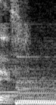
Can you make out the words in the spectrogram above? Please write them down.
Pérez.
